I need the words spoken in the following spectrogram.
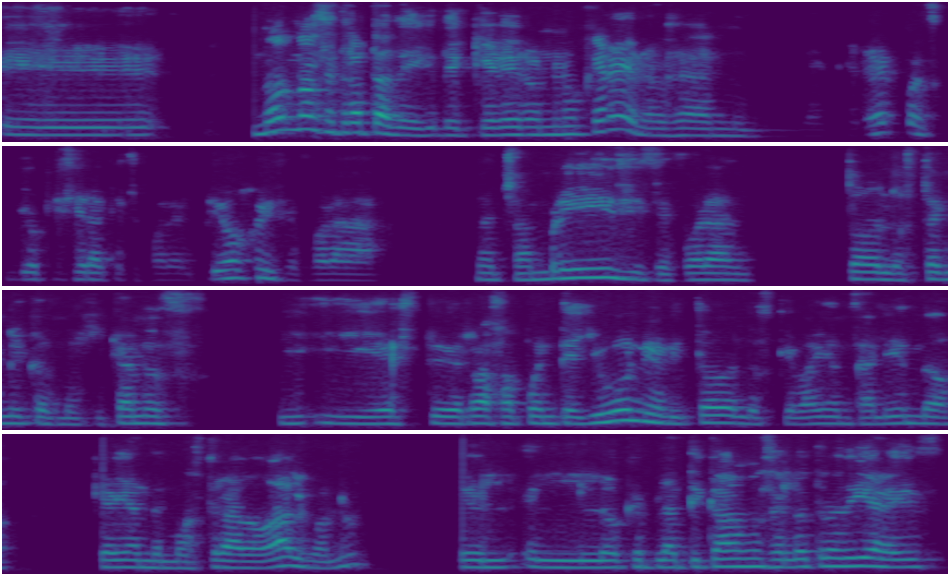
eh, no, no se trata de, querer o no querer, o sea, de querer, pues yo quisiera que se fuera el Piojo y se fuera Nacho Ambriz y se fueran todos los técnicos mexicanos y, este Rafa Puente Jr. y todos los que vayan saliendo que hayan demostrado algo, ¿no? lo que platicábamos el otro día es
